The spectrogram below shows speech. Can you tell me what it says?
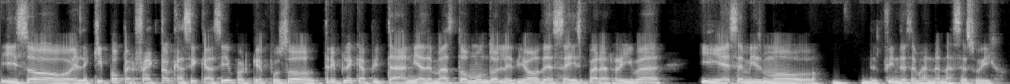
hizo el equipo perfecto, casi, casi, porque puso triple capitán y además todo el mundo le dio de seis para arriba y ese mismo fin de semana nace su hijo.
